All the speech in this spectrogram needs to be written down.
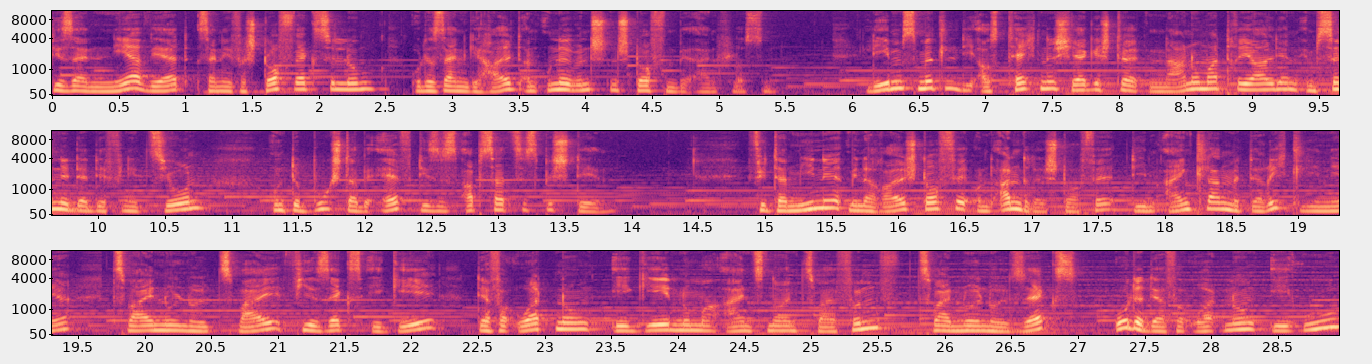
die seinen Nährwert, seine Verstoffwechselung oder seinen Gehalt an unerwünschten Stoffen beeinflussen. Lebensmittel, die aus technisch hergestellten Nanomaterialien im Sinne der Definition unter Buchstabe F dieses Absatzes bestehen. Vitamine, Mineralstoffe und andere Stoffe, die im Einklang mit der Richtlinie 2002-46-EG der Verordnung EG Nummer 1925-2006 oder der Verordnung EU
